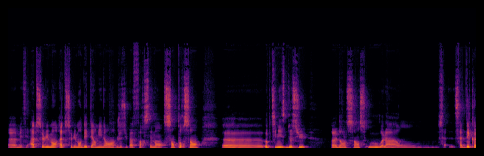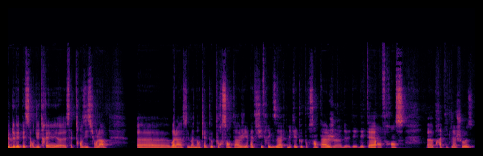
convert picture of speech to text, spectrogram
mais c'est absolument, absolument déterminant. Je suis pas forcément 100% optimiste dessus dans le sens où voilà, on, ça, ça décolle de l'épaisseur du trait, cette transition-là. Euh, voilà, c'est maintenant quelques pourcentages, il n'y a pas de chiffre exact, mais quelques pourcentages des terres en France euh, pratiquent la chose.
